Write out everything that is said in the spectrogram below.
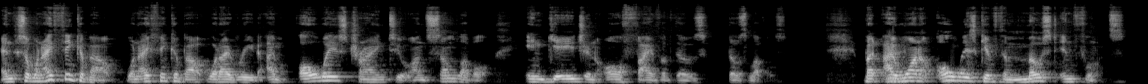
And so when I think about when I think about what I read, I'm always trying to, on some level, engage in all five of those those levels. But I want to always give the most influence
